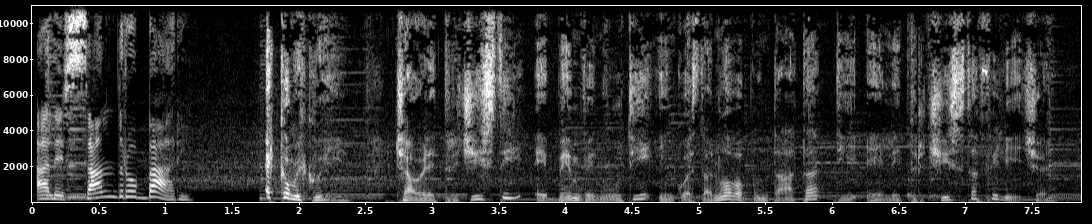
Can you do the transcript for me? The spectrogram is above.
Alessandro Bari. Eccomi qui! Ciao elettricisti e benvenuti in questa nuova puntata di Elettricista felice.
